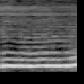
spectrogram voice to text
Mm-hmm.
